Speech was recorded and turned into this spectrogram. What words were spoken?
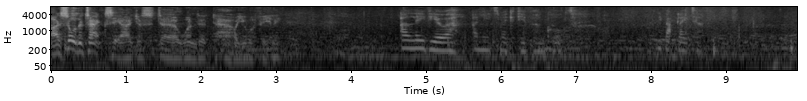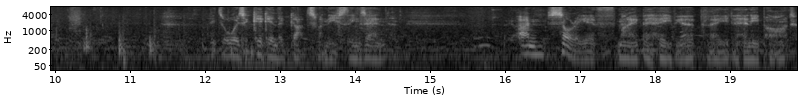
I saw the taxi. I just uh, wondered how you were feeling. I'll leave you. Uh, I need to make a few phone calls. Be back later. It's always a kick in the guts when these things end. I'm sorry if my behavior played any part.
